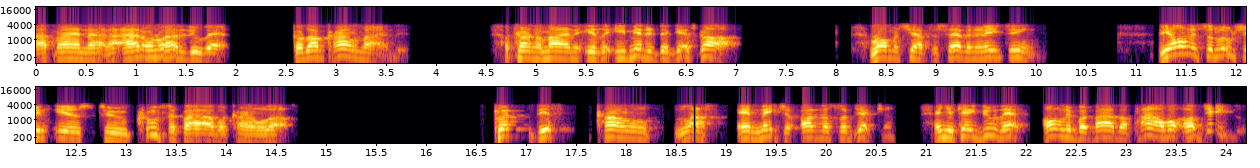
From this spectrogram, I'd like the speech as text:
I find out. I don't know how to do that because I'm carnal minded. A carnal mind is an enmity against God. Romans chapter 7 and 18. The only solution is to crucify our carnal lust. Put this carnal lust and nature under subjection. And you can't do that only but by the power of Jesus.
